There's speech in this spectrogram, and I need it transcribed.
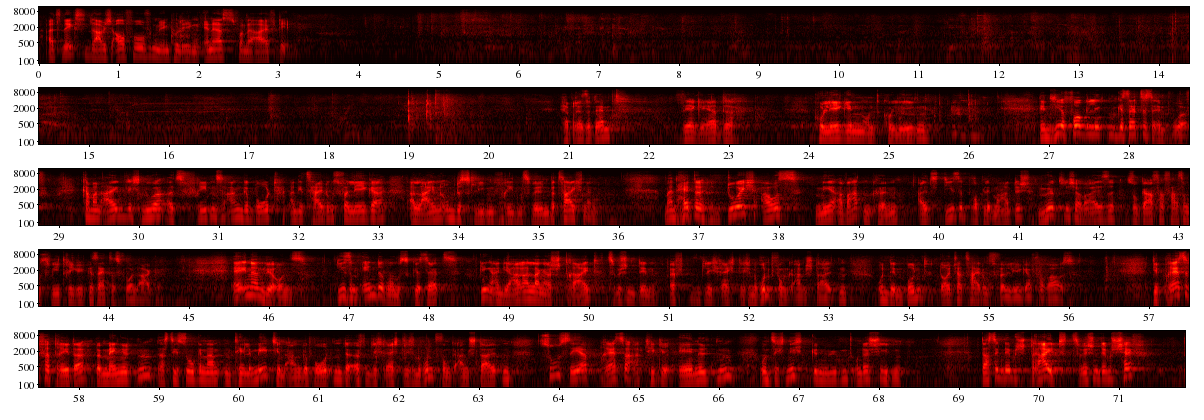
Als Nächsten darf ich aufrufen den Kollegen Enners von der AfD. aufrufen. Präsident, sehr geehrte Kolleginnen und Kollegen! Den hier vorgelegten Gesetzentwurf kann man eigentlich nur als Friedensangebot an die Zeitungsverleger allein um des lieben Friedens willen bezeichnen. Man hätte durchaus mehr erwarten können als diese problematisch, möglicherweise sogar verfassungswidrige Gesetzesvorlage. Erinnern wir uns, diesem Änderungsgesetz ging ein jahrelanger Streit zwischen den öffentlich-rechtlichen Rundfunkanstalten und dem Bund Deutscher Zeitungsverleger voraus. Die Pressevertreter bemängelten, dass die sogenannten Telemedienangebote der öffentlich-rechtlichen Rundfunkanstalten zu sehr Presseartikel ähnelten und sich nicht genügend unterschieden. Dass in dem Streit zwischen dem Chef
